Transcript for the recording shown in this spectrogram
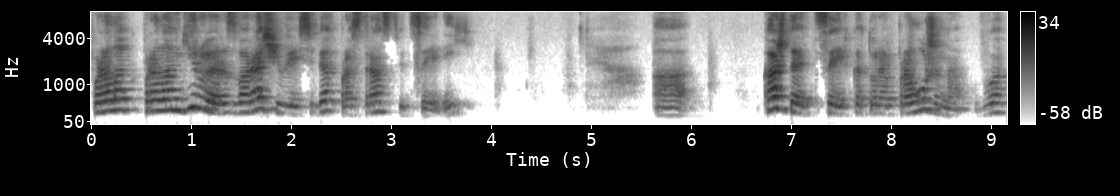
Пролонгируя, разворачивая себя в пространстве целей, а, каждая цель, которая проложена в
